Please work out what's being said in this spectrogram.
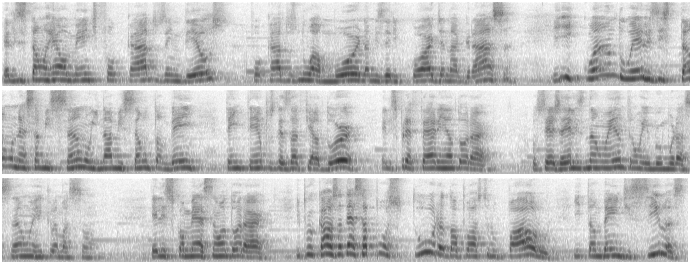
Eles estão realmente focados em Deus, focados no amor, na misericórdia, na graça. E quando eles estão nessa missão, e na missão também tem tempos desafiador, eles preferem adorar. Ou seja, eles não entram em murmuração, em reclamação. Eles começam a adorar. E por causa dessa postura do apóstolo Paulo e também de Silas,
